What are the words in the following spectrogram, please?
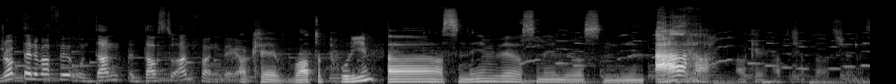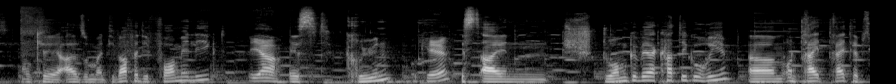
drop deine Waffe und dann darfst du anfangen, Digga. Okay, warte, Brudi. Äh, was nehmen wir? Was nehmen wir? Was nehmen wir? Aha! Okay, warte, ich hab da was Schönes. Okay, also die Waffe, die vor mir liegt, Ja, ist grün. okay. Ist ein Sturmgewehr-Kategorie. Ähm, und drei, drei Tipps,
